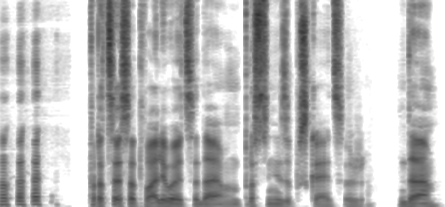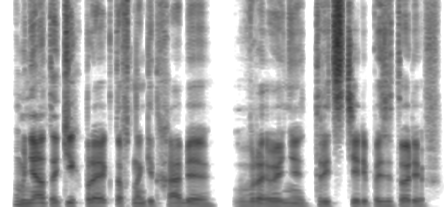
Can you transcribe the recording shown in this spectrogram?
Процесс отваливается, да, он просто не запускается уже. Да. У меня таких проектов на гитхабе в районе 30 репозиториев.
